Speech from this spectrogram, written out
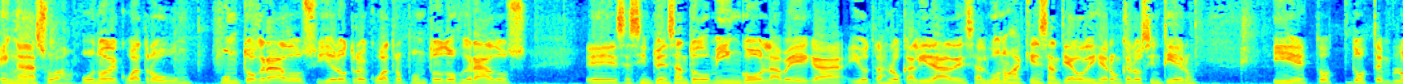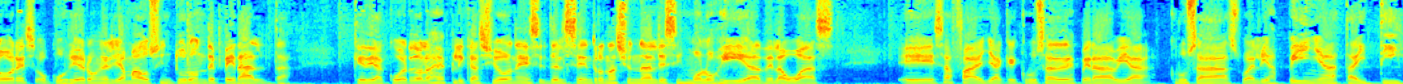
en Asua, uno de 4.1 grados y el otro de 4.2 grados. Eh, se sintió en Santo Domingo, La Vega y otras localidades. Algunos aquí en Santiago dijeron que lo sintieron. Y estos dos temblores ocurrieron en el llamado cinturón de Peralta, que de acuerdo a las explicaciones del Centro Nacional de Sismología de la UAS, eh, esa falla que cruza desde Esperavia, cruza Asua, Elías Piña hasta Haití.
